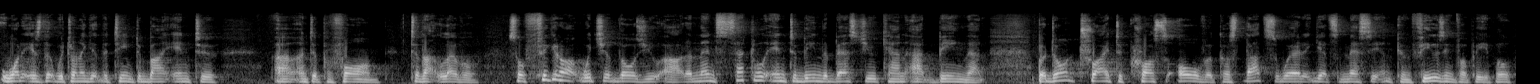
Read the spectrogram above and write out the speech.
what it is that we're trying to get the team to buy into uh, and to perform to that level. So figure out which of those you are and then settle into being the best you can at being that. But don't try to cross over because that's where it gets messy and confusing for people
